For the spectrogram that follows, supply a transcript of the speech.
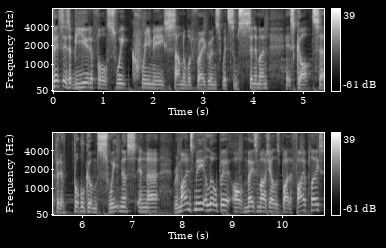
This is a beautiful, sweet, creamy sandalwood fragrance with some cinnamon. It's got a bit of bubblegum sweetness in there. Reminds me a little bit of Maison Margiela's By the Fireplace,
